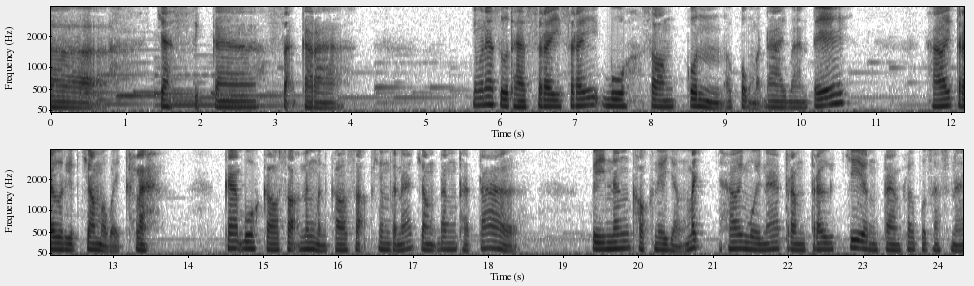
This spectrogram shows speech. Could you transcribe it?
ឺចាសិកាសការាខ្ញុំណាសួរថាស្រីស្រីបួសសងគុណឪពុកម្ដាយបានទេ ហើយត្រូវរៀបចំអ្វីខ្លះការបួសកោសក់និងមិនកោសក់ខ្ញុំកណាចង់ដឹងថាតើពីនឹងខុសគ្នាយ៉ាងម៉េចហើយមួយណា ត្រឹមត្រូវជាង តាមផ្លូវពុទ្ធសាសនា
